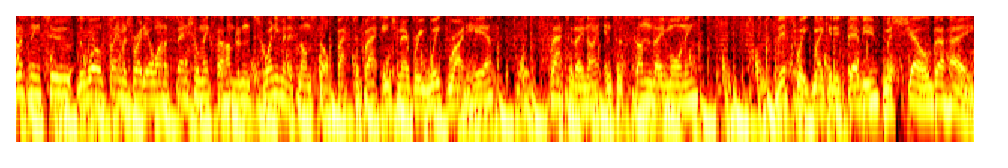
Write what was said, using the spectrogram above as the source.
You're listening to the world famous Radio 1 Essential Mix, 120 minutes non-stop back to back each and every week right here, Saturday night into Sunday morning. This week making his debut, Michel de Hey.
